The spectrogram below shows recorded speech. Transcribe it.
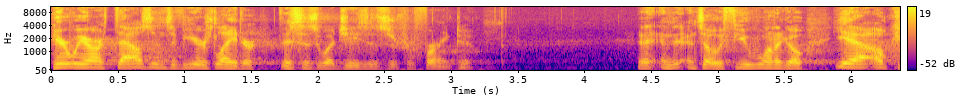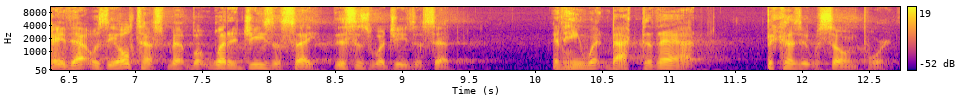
Here we are thousands of years later. This is what Jesus is referring to. And, and, and, so if you want to go, yeah, okay, that was the Old Testament, but what did Jesus say? This is what Jesus said. And he went back to that because it was so important.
